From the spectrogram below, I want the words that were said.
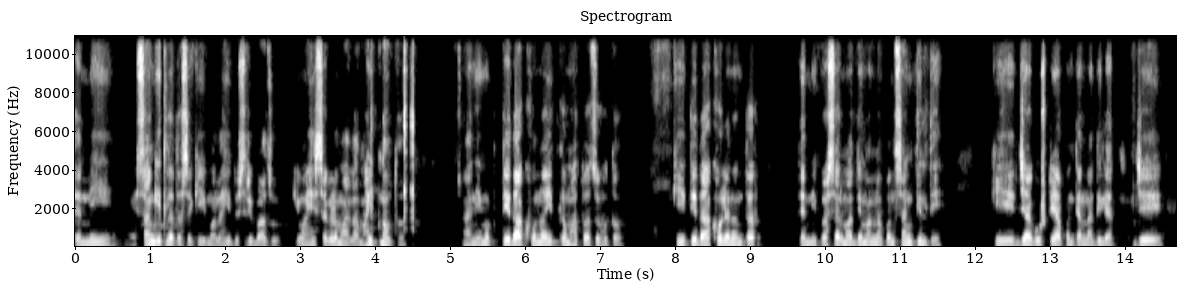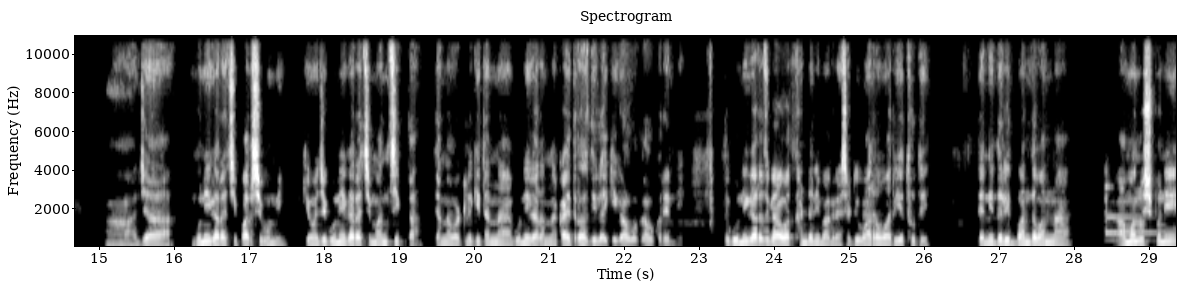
त्यांनी सांगितलं तसं की मला ही दुसरी बाजू किंवा हे सगळं मला माहीत नव्हतं. आणि मग ते दाखवणं इतकं महत्त्वाचं होतं की ते दाखवल्यानंतर त्यांनी प्रसारमाध्यमांना पण सांगतील ते की ज्या गोष्टी आपण त्यांना दिल्यात जे ज्या गुन्हेगाराची पार्श्वभूमी किंवा जे गुन्हेगाराची मानसिकता त्यांना वाटलं की त्यांना गुन्हेगारांना काय त्रास दिला की गाव गावकऱ्यांनी? तर गुन्हेगारच गावात खंडणी मागण्यासाठी वारंवार येत होते. त्यांनी दलित बांधवांना अमानुषपणे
